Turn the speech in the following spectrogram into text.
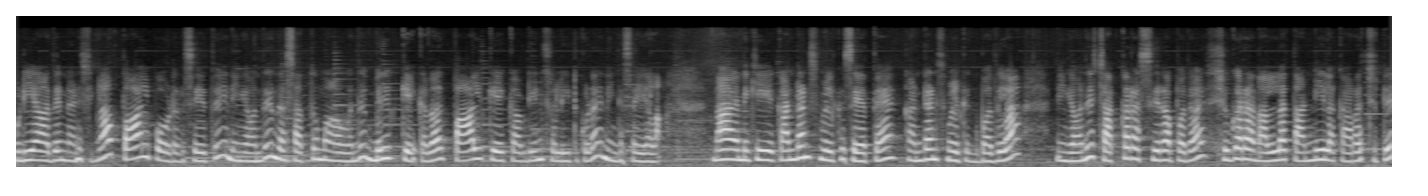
முடியாதுன்னு நினச்சிங்கன்னா பால் பவுடர் சேர்த்து நீங்கள் வந்து இந்த சத்து மாவு வந்து மில்க் கேக் அதாவது பால் கேக் அப்படின்னு சொல்லிட்டு கூட நீங்கள் செய்யலாம். நான் இன்றைக்கி கண்டன்ஸ் மில்க்கு சேர்த்தேன். கண்டன்ஸ் மில்க்குக்கு பதிலாக நீங்கள் வந்து சர்க்கரை சிரப்பை தான் சுகரை நல்லா தண்ணியில் கரைச்சிட்டு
